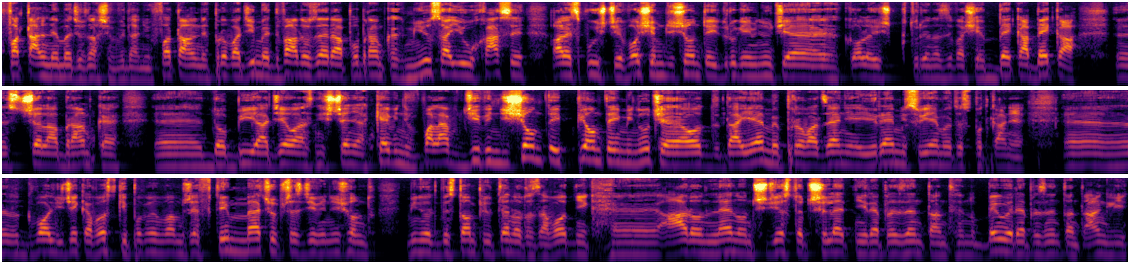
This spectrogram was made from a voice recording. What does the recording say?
Fatalny mecz w naszym wydaniu, fatalny. Prowadzimy 2 do 0 po bramkach Miusa i Uchasy, ale spójrzcie, w 82 minucie koleś, który nazywa się Beka Beka, e, strzela bramkę, e, dobija dzieła zniszczenia. Kevin wbala w 95 minucie, oddajemy prowadzenie i remisujemy to spotkanie. E, Gwoli ciekawostki powiem wam, że w tym meczu przez 90 minut wystąpił ten oto zawodnik, Aaron Lennon, 33-letni reprezentant, no, były reprezentant Anglii,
